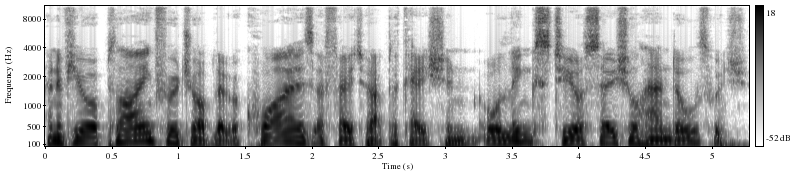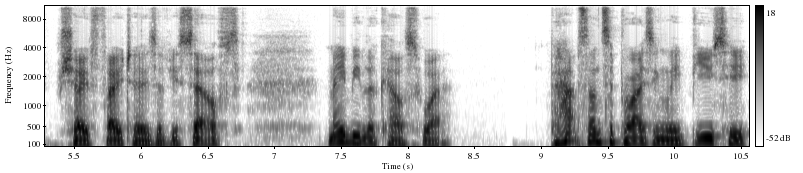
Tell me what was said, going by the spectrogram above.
And if you're applying for a job that requires a photo application or links to your social handles, which show photos of yourselves, maybe look elsewhere. Perhaps unsurprisingly, beauty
